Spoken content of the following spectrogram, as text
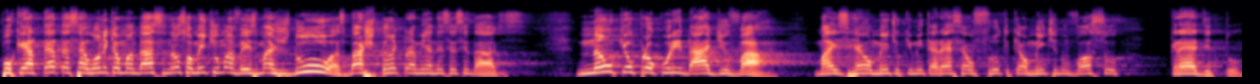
porque até Tessalônica mandasse não somente uma vez, mas duas, bastante para minhas necessidades. Não que eu procure dádiva, mas realmente o que me interessa é o fruto que aumente no vosso crédito,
